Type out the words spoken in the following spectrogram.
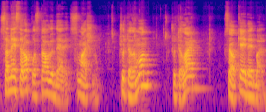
Самий сирок поставлю 9. Смачно. Чути лимон, чути лайм. Все окей, 9 балів.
